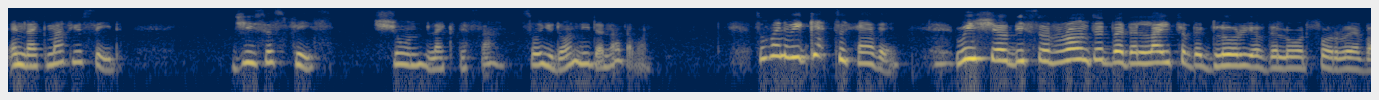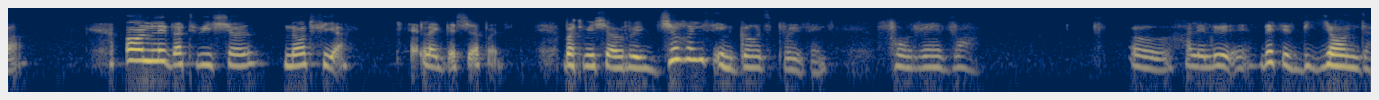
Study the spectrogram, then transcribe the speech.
And like Matthew said, Jesus' face shone like the sun. So you don't need another one. So when we get to heaven, we shall be surrounded by the light of the glory of the Lord forever. Only that we shall not fear, like the shepherds, but we shall rejoice in God's presence forever. Oh, hallelujah. This is beyond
